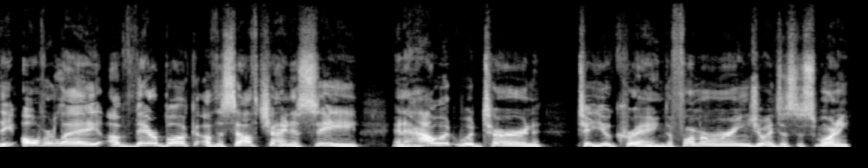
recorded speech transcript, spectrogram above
the overlay of their book of the South China Sea and how it would turn to Ukraine. The former Marine joins us this morning.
